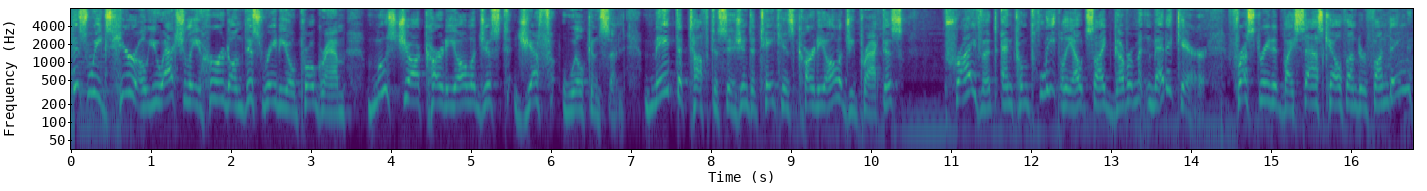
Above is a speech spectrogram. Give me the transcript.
This week's hero you actually heard on this radio program, Moose Jaw cardiologist Jeff Wilkinson made the tough decision to take his cardiology practice private and completely outside government Medicare. Frustrated by Sask Health underfunding,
